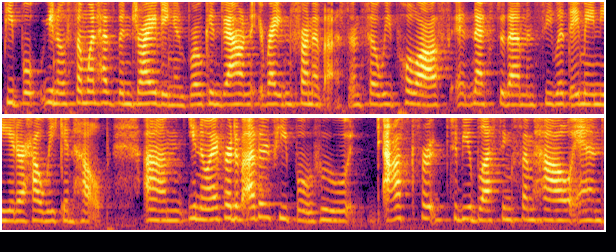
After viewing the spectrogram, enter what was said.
people, you know, someone has been driving and broken down right in front of us. And so we pull off next to them and see what they may need or how we can help. Um, you know, I've heard of other people who ask for to be a blessing somehow, and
